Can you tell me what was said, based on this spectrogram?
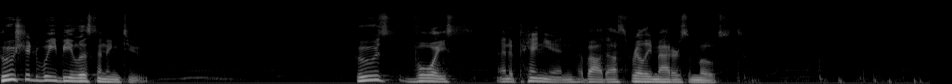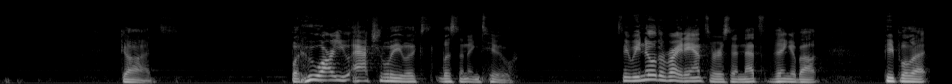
who should we be listening to? Whose voice and opinion about us really matters the most? God's. But who are you actually listening to? See, we know the right answers, and that's the thing about people that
